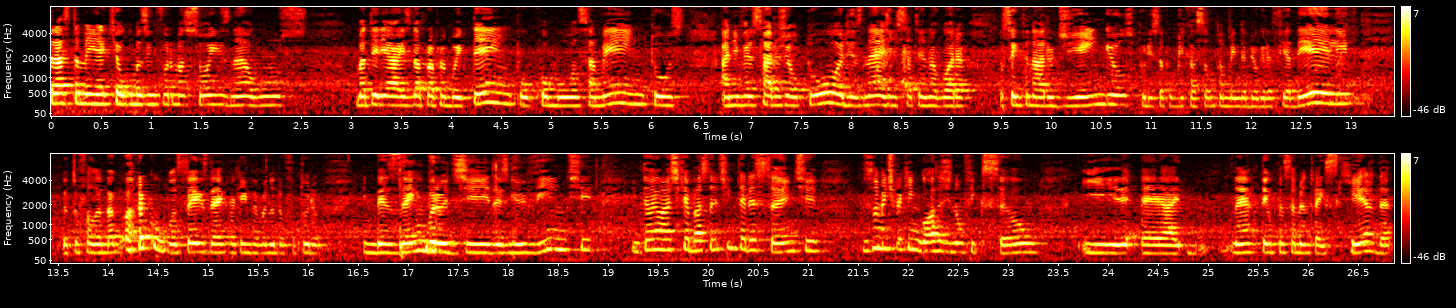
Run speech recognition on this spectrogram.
Traz também aqui algumas informações, né? Alguns materiais da própria Boitempo, como lançamentos, aniversários de autores, né? A gente está tendo agora o centenário de Engels, por isso a publicação também da biografia dele. Eu tô falando agora com vocês, né, para quem tá vendo do futuro, em dezembro de 2020. Então eu acho que é bastante interessante, principalmente para quem gosta de não ficção e é, né, tem um pensamento à esquerda.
